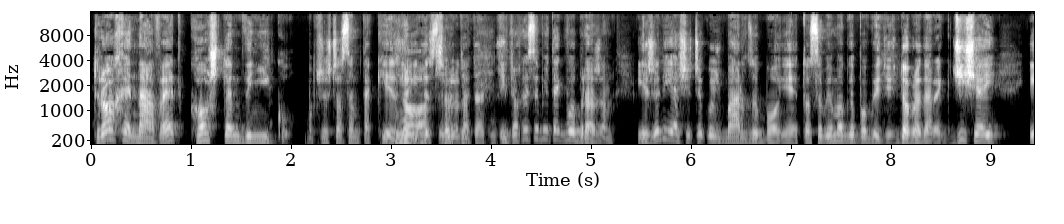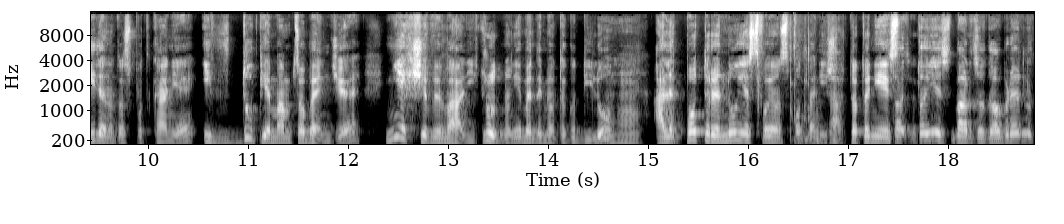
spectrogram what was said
Trochę nawet kosztem wyniku, bo przecież czasem tak jest. że No, idę sobie, tak. I trochę sobie tak wyobrażam, jeżeli ja się czegoś bardzo boję, to sobie mogę powiedzieć, dobra Darek, dzisiaj idę na to spotkanie i w dupie mam co będzie, niech się wywali, trudno, nie będę miał tego dealu, Mhm. ale potrenuję swoją spontaniczność. Tak. To, to nie jest... To, to jest bardzo dobre no,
